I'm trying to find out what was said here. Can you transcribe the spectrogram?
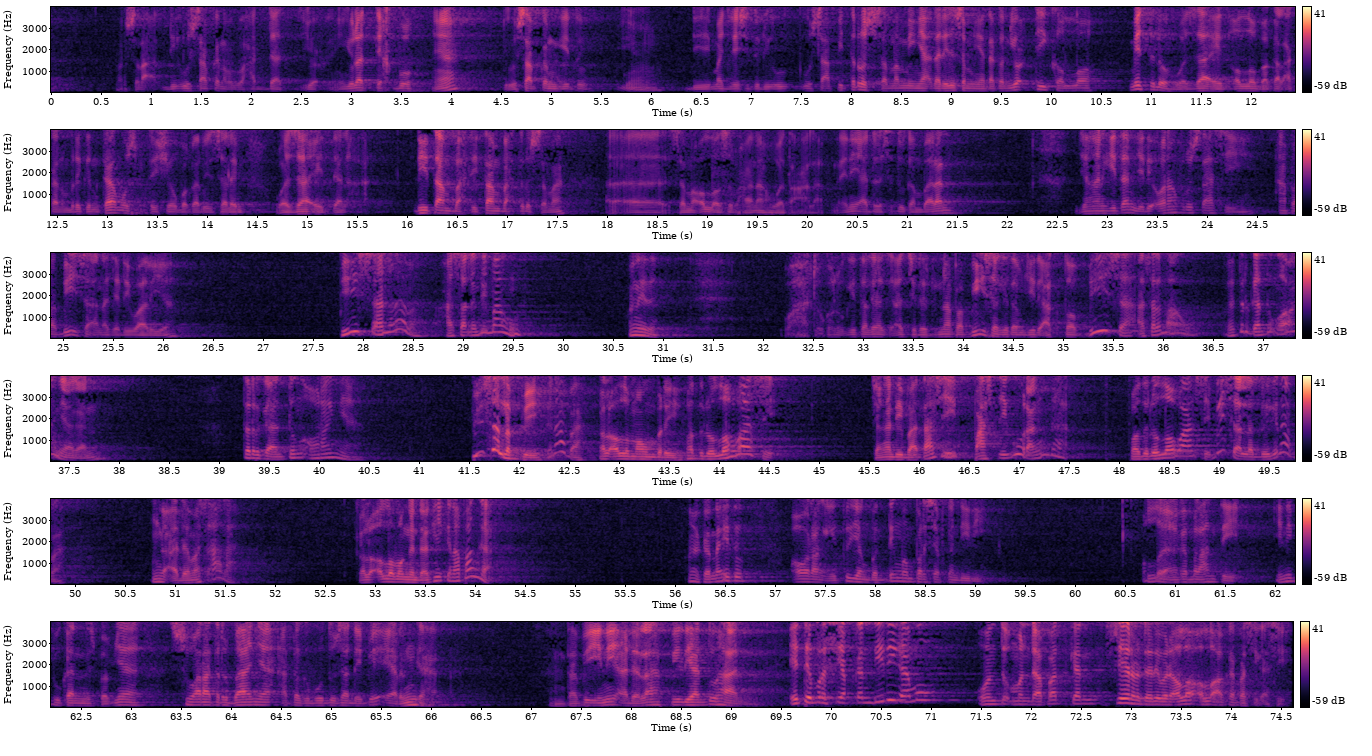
Diusapkan Allah Haddad. Yulatikbuh ya. Diusapkan begitu. Ya. di majelis itu diusapi terus sama minyak dari itu saya menyatakan yu'tikallah mithluh wa zaid. Allah bakal akan memberikan kamu seperti Syekh Bakar bin Salim wa zaid. Dan ditambah ditambah terus sama uh, sama Allah Subhanahu wa taala. Nah, ini adalah satu gambaran jangan kita menjadi orang frustasi. Apa bisa anak jadi wali ya? Bisa kenapa? Asal nanti mau. Mana itu? Waduh kalau kita lihat aja dari dunia apa bisa kita menjadi aktor? Bisa asal mau. Ya, tergantung orangnya kan. Tergantung orangnya. Bisa lebih. Kenapa? Kalau Allah mau memberi, fadlullah wasi. Jangan dibatasi, pasti kurang enggak. Fadlullah wasi, bisa lebih. Kenapa? Enggak ada masalah. Kalau Allah mengendaki, kenapa enggak? Nah, karena itu orang itu yang penting mempersiapkan diri. Allah yang akan melantik. Ini bukan sebabnya suara terbanyak atau keputusan DPR, enggak. Tapi ini adalah pilihan Tuhan. Itu persiapkan diri kamu untuk mendapatkan sir daripada Allah, Allah akan pasti kasih.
